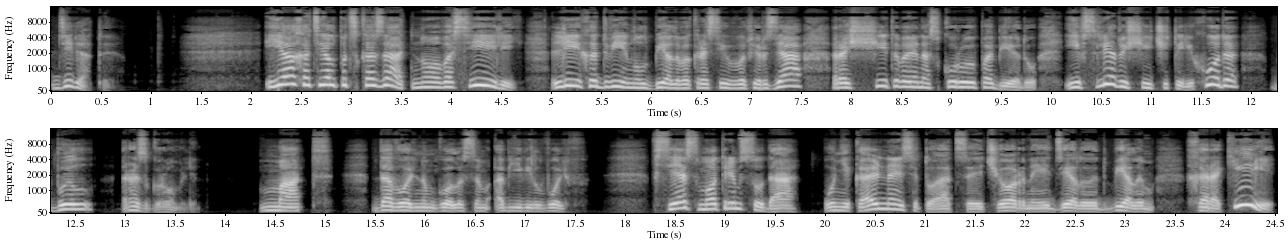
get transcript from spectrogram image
Девятое. Я хотел подсказать, но Василий лихо двинул белого красивого ферзя, рассчитывая на скорую победу, и в следующие четыре хода был разгромлен. «Мат!» — довольным голосом объявил Вольф. «Все смотрим сюда. Уникальная ситуация. Черные делают белым харакири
